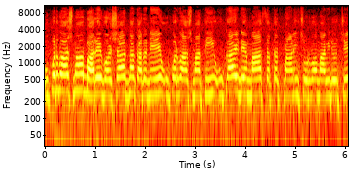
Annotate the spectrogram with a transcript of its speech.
ઉપરવાસમાં ભારે વરસાદના કારણે ઉપરવાસમાંથી ઉકાઈ ડેમમાં સતત પાણી છોડવામાં આવી રહ્યું છે.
